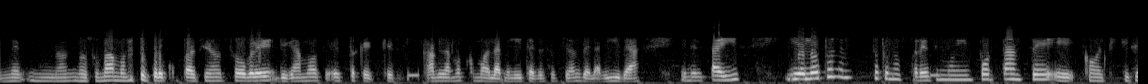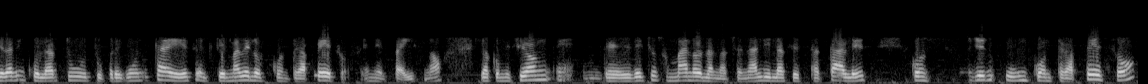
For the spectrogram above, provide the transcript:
nos sumamos a tu preocupación sobre, digamos, esto que, que hablamos como de la militarización de la vida en el país. Y el otro elemento que nos parece muy importante, eh, con el que quisiera vincular tu, tu pregunta, es el tema de los contrapesos en el país, ¿no? La Comisión eh, de Derechos Humanos, la nacional y las estatales, constituyen un contrapeso,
